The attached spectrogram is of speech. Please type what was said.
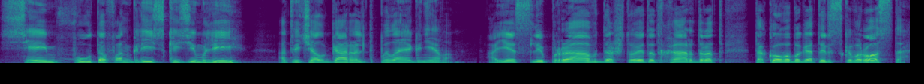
«Семь футов английской земли!» — отвечал Гарольд, пылая гневом. «А если правда, что этот Хардрот такого богатырского роста,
